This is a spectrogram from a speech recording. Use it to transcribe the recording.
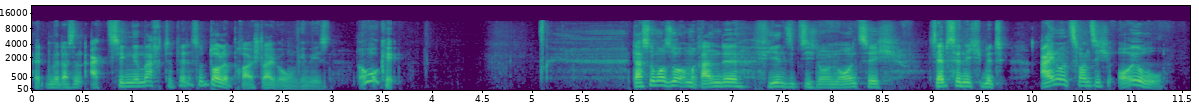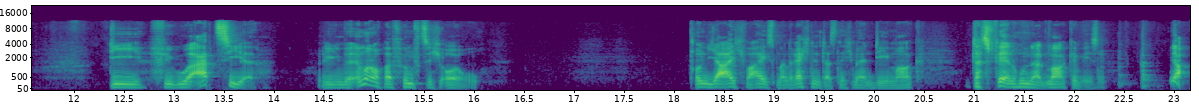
Hätten wir das in Aktien gemacht, wäre das eine dolle Preissteigerung gewesen. Aber okay. Das nur mal so am Rande, 74,99. Selbst wenn ich mit 21 Euro die Figur abziehe, liegen wir immer noch bei 50 Euro. Und ja, ich weiß, man rechnet das nicht mehr in D-Mark. Das wären 100 Mark gewesen. Ja,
